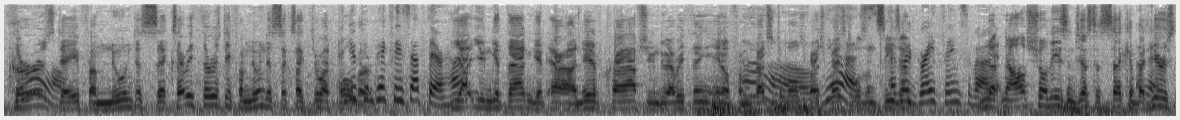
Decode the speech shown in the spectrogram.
cool. Thursday from noon to six. Every Thursday from noon to six, like through October. and you can pick these up there, huh? Yeah, you can get that and get uh, native crafts. You can do everything, you know, from vegetables, Oh, fresh yes. vegetables in season. I've heard great things about now, it. Now I'll show these in just a second, but Okay. here's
